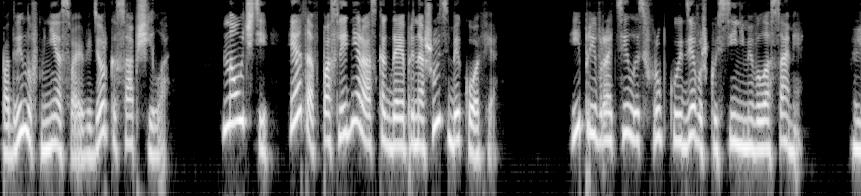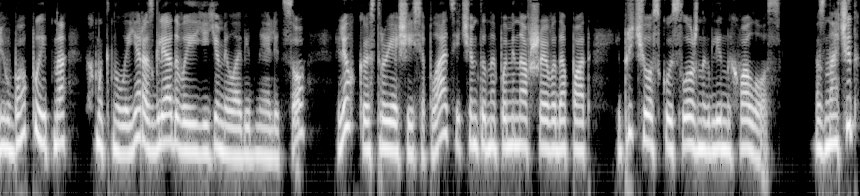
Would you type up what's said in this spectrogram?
Подвинув мне свое ведерко, сообщила. «Но учти, это в последний раз, когда я приношу тебе кофе». И превратилась в хрупкую девушку с синими волосами. «Любопытно», — хмыкнула я, разглядывая ее миловидное лицо, легкое струящееся платье, чем-то напоминавшее водопад, и прическу из сложных длинных волос. «Значит,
